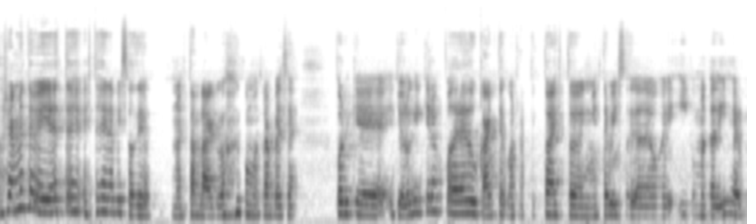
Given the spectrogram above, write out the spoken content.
realmente este, este es el episodio. No es tan largo como otras veces porque yo lo que quiero es poder educarte con respecto a esto en este episodio de hoy. Y como te dije,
